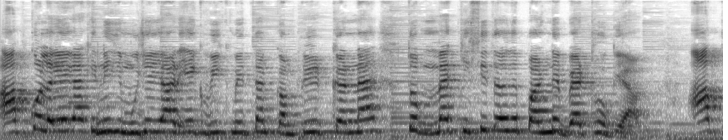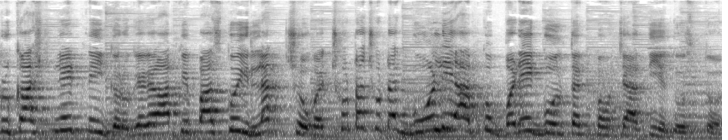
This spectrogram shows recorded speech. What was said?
आपको लगेगा कि नहीं मुझे यार एक वीक में इतना कंप्लीट करना है तो मैं किसी तरह से पढ़ने बैठोगे आप। आप प्रोकाशनेट नहीं करोगे। अगर आपके पास कोई लक्ष्य होगा छोटा छोटा गोल ही आपको बड़े गोल तक पहुंचाती है दोस्तों।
